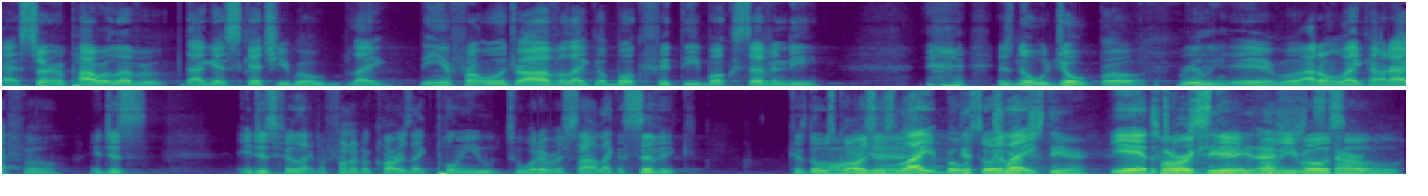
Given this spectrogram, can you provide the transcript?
at certain power level, that gets sketchy, bro. Like being front wheel drive at like a buck fifty, buck seventy, is no joke, bro. Really? Yeah, bro. I don't like how that feel. It just, it just feels like the front of the car is like pulling you to whatever side, like a Civic, because those Oh, cars is light, bro. Get so the it like steer. yeah, the torque, steer. yeah, me, shit's bro? So terrible.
